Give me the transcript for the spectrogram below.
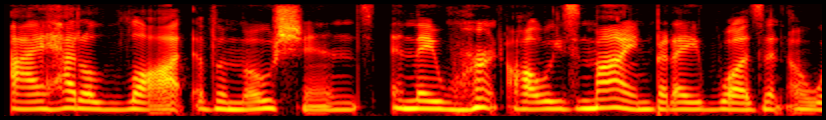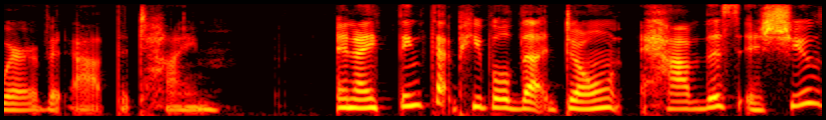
I had a lot of emotions and they weren't always mine, but I wasn't aware of it at the time. And I think that people that don't have this issue,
